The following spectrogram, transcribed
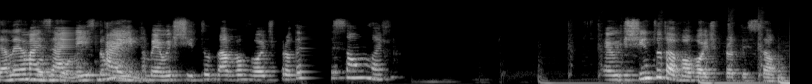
Ela é a Mas aí, aí também é o instinto da vovó de proteção, né? É o instinto da vovó de proteção.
